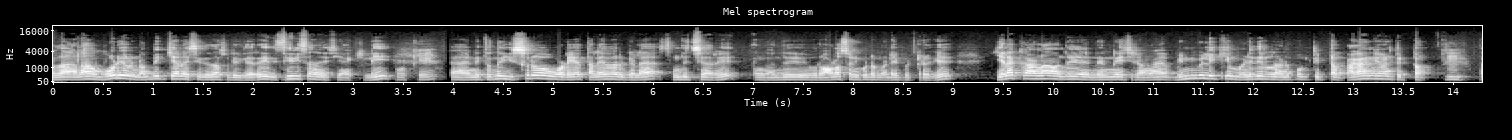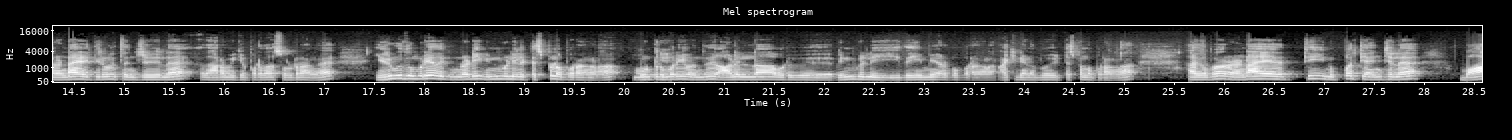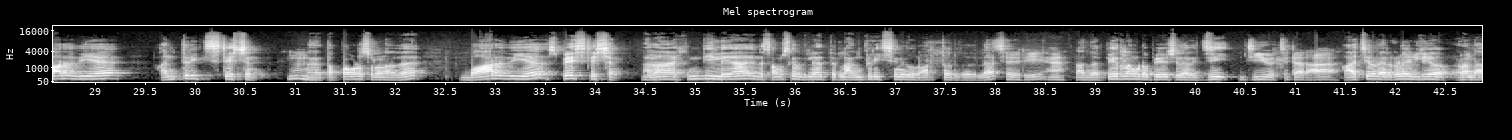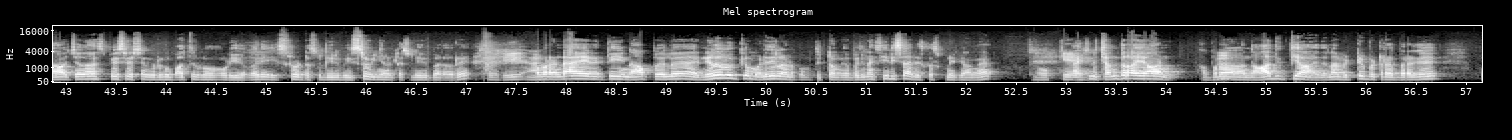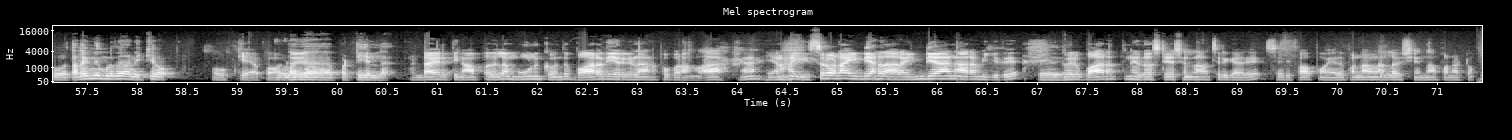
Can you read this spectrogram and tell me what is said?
அதான் ஆனா மோடி ஒரு நம்பிக்கையான விஷயத்தை தான் சொல்லியிருக்காரு. இது சீரியஸான விஷயம் ஆக்சுவலி ஓகே. நேற்று வந்து இஸ்ரோவுடைய தலைவர்களை சந்திச்சாரு. அங்க வந்து ஒரு ஆலோசனை கூட்டம் நடைபெற்றிருக்கு. இலக்காலாம் வந்து நிர்ணயிச்சிருக்காங்க. விண்வெளிக்கு மனிதர்கள் அனுப்பும் திட்டம் ககன்யான் திட்டம். ரெண்டாயிரத்தி இருபத்தஞ்சுல அது ஆரம்பிக்க போறதா சொல்றாங்க. இருபது முறை அதுக்கு முன்னாடி விண்வெளியில டெஸ்ட் பண்ண போறாங்களாம் மூன்று முறை வந்து ஆளில்லா ஒரு விண்வெளி இதையுமே அனுப்ப போறாங்களாம் ராக்கெட் அனுப்பி டெஸ்ட் பண்ண போறாங்களாம் அதுக்கப்புறம் ரெண்டாயிரத்தி முப்பத்தி அஞ்சுல பாரதிய அந்தரிக்ஷ் ஸ்டேஷன் ம். நான் தப்பா கூட சொல்லலாம் அதை. பாரதிய ஸ்பேஸ் ஸ்டேஷன் அதான் ஹிந்திலயா இல்ல சமஸ்கிருதத்திலயா தெரியல அந்தரிக்ஷன் ஒரு வார்த்தை வருது அதுல. சரி அந்த பேர்லாம் கூட போய் வச்சிருக்காரு ஜி. ஜி வச்சுட்டாரா? ஆச்சரியம் இருக்கணும் இல்லையோ? ஆனா நான் வச்சதான் ஸ்பேஸ் ஸ்டேஷன் இருக்கும் பாத்துக்கணும் அப்படிங்கிற மாதிரி இஸ்ரோட்ட சொல்லியிருப்பாரு இஸ்ரோ விஞ்ஞானிட்ட சொல்லியிருப்பாரு அவரு. சரி அப்புறம் ரெண்டாயிரத்தி நாற்பதுல நிலவுக்கு மனிதர்கள் அனுப்பும் திட்டம் இதை பத்திலாம் சீரியஸா டிஸ்கஸ் பண்ணிருக்காங்க ஓகே. ஆக்சுவலி சந்திரயான் அப்புறம் அந்த ஆதித்யா இதெல்லாம் வெற்றி பெற்ற பிறகு தலை நிமிர்ந்து தான் நிக்கிறோம் ஓகே அப்போ உலக பட்டியல்ல. ரெண்டாயிரத்தி நாற்பதுல மூணுக்கு வந்து பாரதியர்களை அனுப்ப போறாங்களா? ஆ, ஏன்னா இஸ்ரோனா இந்தியாவில் ஆர இந்தியான்னு ஆரம்பிக்குது. இவர் பாரத்னு ஏதோ ஸ்டேஷன்லாம் வச்சிருக்காரு. சரி பார்ப்போம் எது பண்ணாலும் நல்ல விஷயம் தான் பண்ணட்டும்.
